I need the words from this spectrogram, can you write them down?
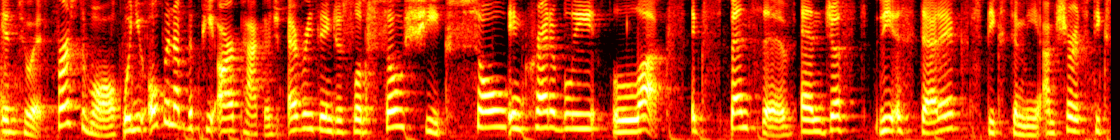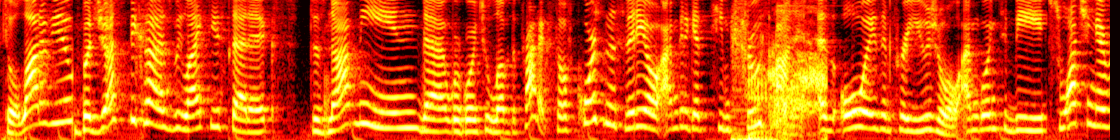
into it. First of all, when you open up the PR package, everything just looks so chic, so incredibly luxe, expensive, and just the aesthetic speaks to me. I'm sure it speaks to a lot of you, but just because we like the aesthetics does not mean that we're going to love the product. So of course in this video, I'm gonna get Team Truth on it, as always and per usual. I'm going to be swatching everything,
